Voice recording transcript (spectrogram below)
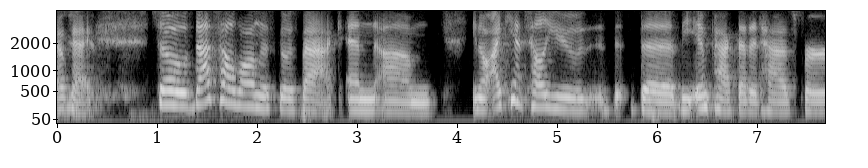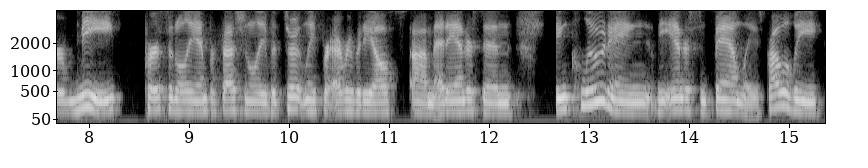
Okay. Yeah. So that's how long this goes back. And, um, you know, I can't tell you the, the, the impact that it has for me personally and professionally, but certainly for everybody else um, at Anderson, including the Anderson families, probably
